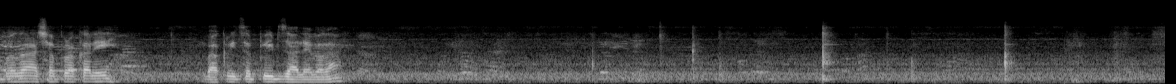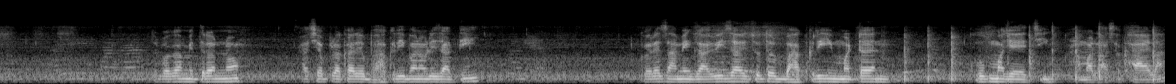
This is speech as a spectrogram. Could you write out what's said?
बघा अशा प्रकारे भाकरीचं पीठ झालंय बघा. बघा मित्रांनो अशा प्रकारे भाकरी बनवली जाते. खरंच आम्ही गावी जायचो तर भाकरी मटण खूप मजा यायची आम्हाला असं खायला.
